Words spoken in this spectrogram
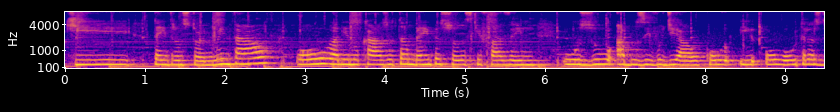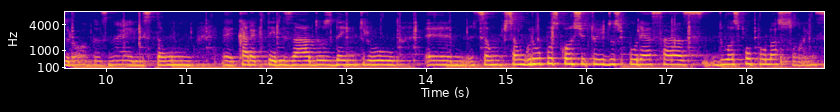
que têm transtorno mental ou ali no caso também pessoas que fazem uso abusivo de álcool e, ou outras drogas, né? Eles estão é, caracterizados dentro, é, são, são grupos constituídos por essas duas populações.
